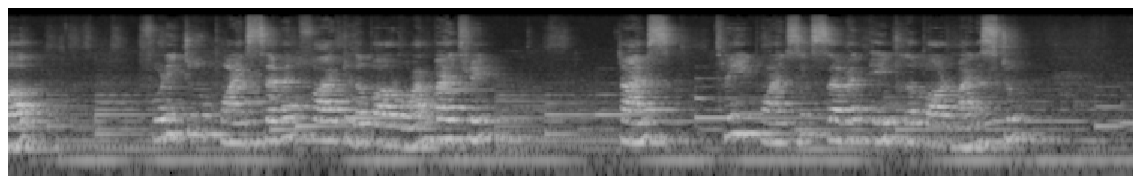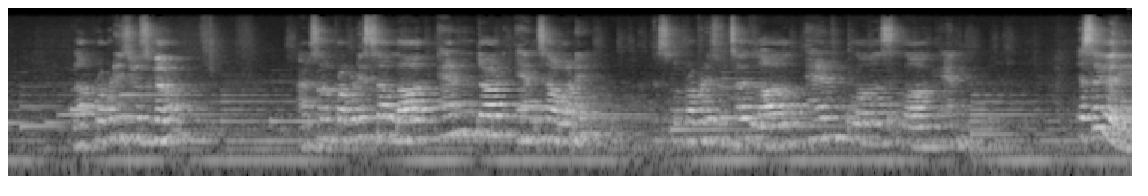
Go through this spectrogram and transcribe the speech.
log 42.75 to the power 1 by 3 times 3.678 to the power minus 2 log properties use गरौँ हामीसँग properties छ log m dot n छ भने यसको properties हुन्छ log m plus log n यसै गरी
